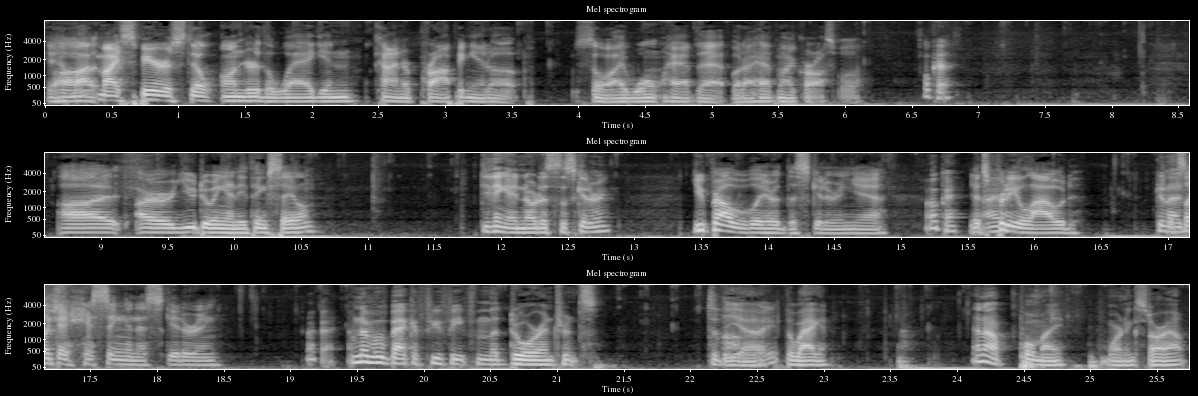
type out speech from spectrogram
Yeah, Uh, my, my spear is still under the wagon, kind of propping it up. So I won't have that, but I have my crossbow. Okay. Uh, are you doing anything, Salem? Do you think I noticed the skittering? You probably heard the skittering. Yeah, Okay, it's I- pretty loud. Gonna It's like a hissing and a skittering. Okay. I'm gonna move back a few feet from the door entrance to the uh, Alright. the wagon, and I'll pull my morning star out.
